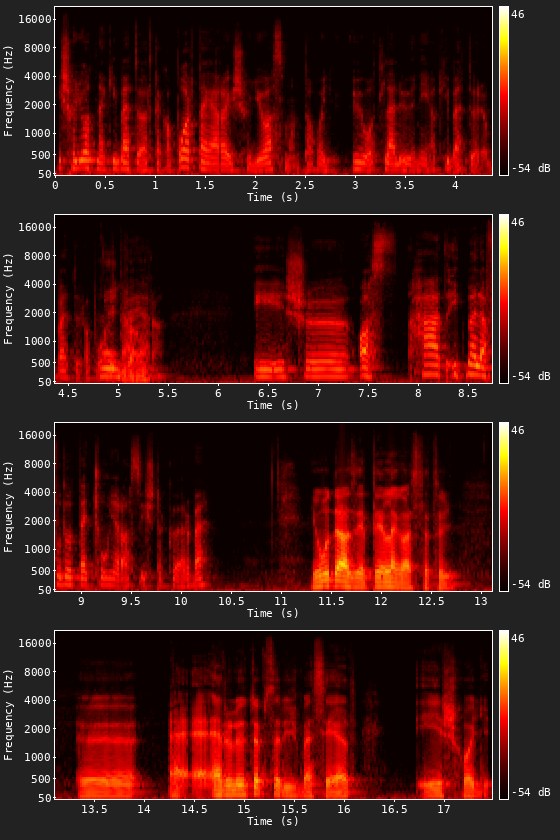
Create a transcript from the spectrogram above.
és hogy ott neki betörtek a portájára, és hogy ő azt mondta, hogy ő ott lelőni, aki betör, betör a portájára. És azt, hát itt belefutott egy csúnya rasszista körbe. Jó, de azért tényleg azt, tehát, hogy ö, e- e- erről ő többször is beszélt, és hogy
